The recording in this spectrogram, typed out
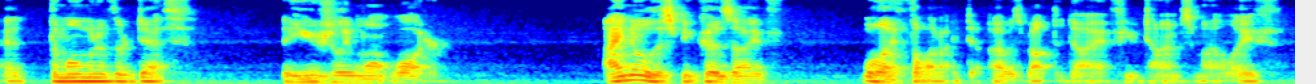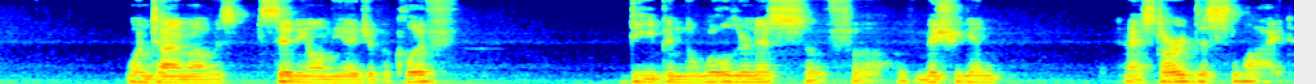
at the moment of their death they usually want water. I know this because I've, well, I thought I, I was about to die a few times in my life. One time I was sitting on the edge of a cliff, deep in the wilderness of, uh, of Michigan, and I started to slide.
